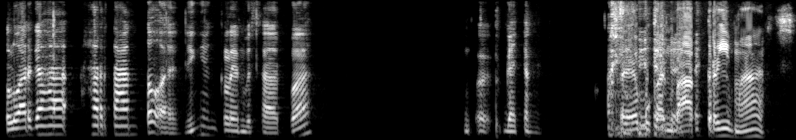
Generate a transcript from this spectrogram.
Keluarga Ha- Hartanto anjing yang kalian besar pak. Eh, Gaceng. Saya bukan bakri, Mas.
